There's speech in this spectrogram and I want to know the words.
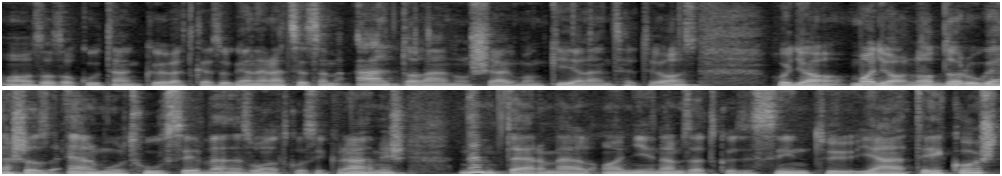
az azok után következő generáció, hiszen általánosságban kijelenthető az, hogy a magyar labdarúgás az elmúlt 20 évben, ez vonatkozik rám is, nem termel annyi nemzetközi szintű játékost,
